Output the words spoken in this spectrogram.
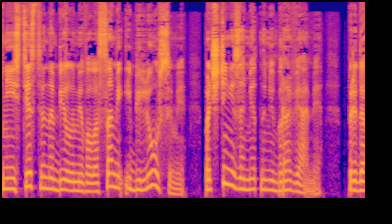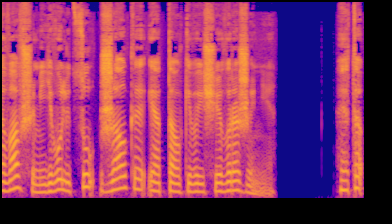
неестественно белыми волосами и белесыми, почти незаметными бровями, придававшими его лицу жалкое и отталкивающее выражение. «Это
